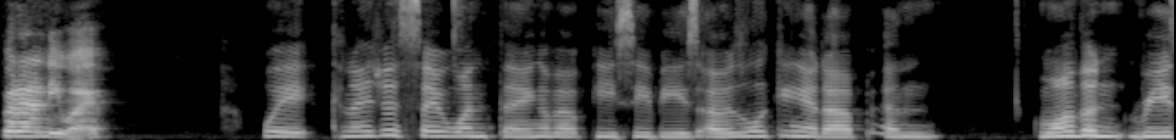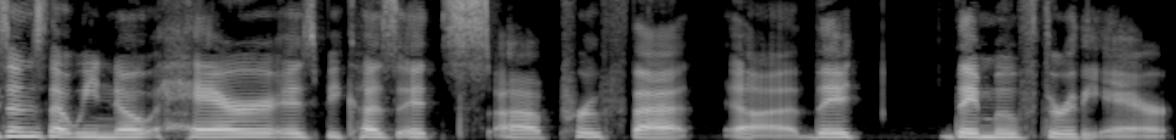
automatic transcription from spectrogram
But anyway, Wait, can I just say one thing about PCBs? I was looking it up, and one of the reasons that we note hair is because it's uh, proof that uh, they they move through the air.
